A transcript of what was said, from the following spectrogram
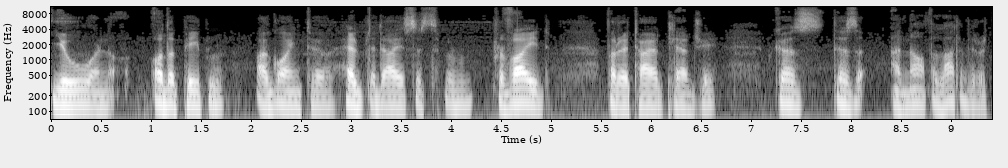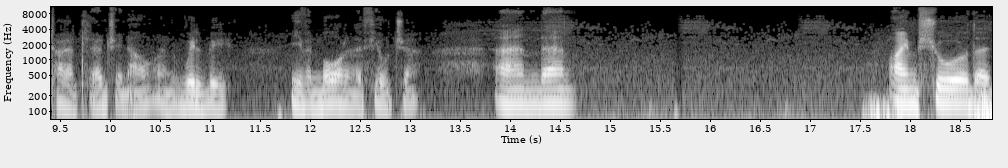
you and other people are going to help the diocese to provide for retired clergy because there's an awful lot of retired clergy now and will be even more in the future. And um, I'm sure that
